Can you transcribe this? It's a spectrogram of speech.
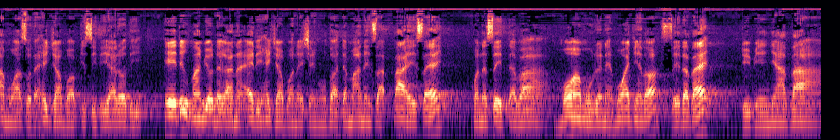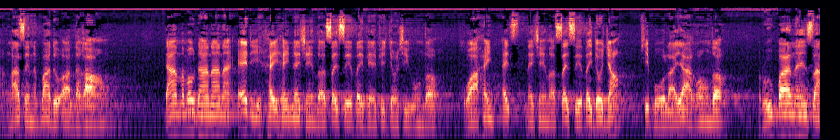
အမောဟဆိုတဲ့ဟိတ်ကြောင့်ပေါ်ပစ္စည်းတရားတို့သည်ဟေတုတံပြောတက္ကနာအဲ့ဒီဟိတ်ကြောင့်ပေါ်နဲ့ရှင်ကုန်သောဓမ္မနိစ္စသာဟိစေခုနစိတ်တပါမောဟမှုတွေနဲ့မောဟကျင်သောစေတသိက်ဒီပညာသာ52ပါးတို့အား၎င်းတံသမုဋ္ဌာနာနာအဲ့ဒီဟိတ်ဟိတ်နဲ့ရှင်သောစိတ်စေသိက်တွေဖြစ်ကြုံရှိကုန်သော ဝါဟိတ်ဟိတ်နဲ့ရှင်သောစိတ်စေသိက်တို့ကြောင့်ဖြစ်ပေါ်လာရကုန်သောရူပနိုင်စသာ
